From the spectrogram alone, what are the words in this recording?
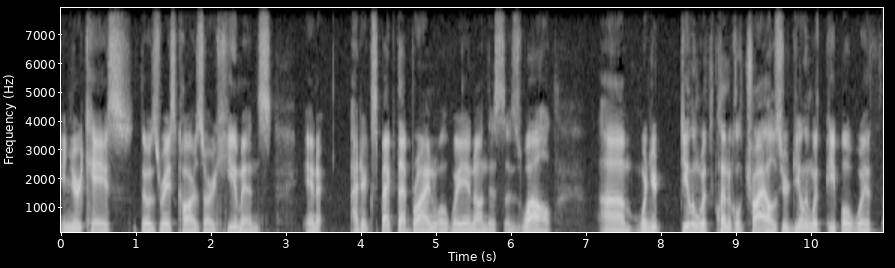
in your case, those race cars are humans, and I'd expect that Brian will weigh in on this as well. Um, when you're dealing with clinical trials, you're dealing with people with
